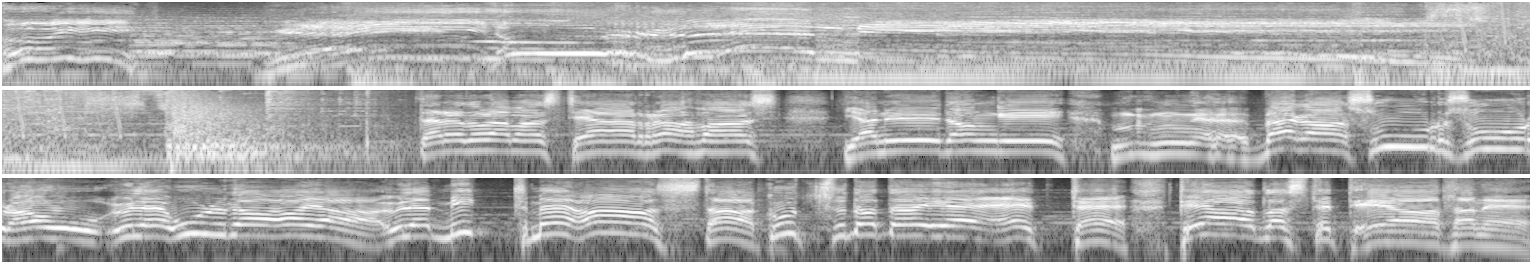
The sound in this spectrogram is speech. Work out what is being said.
muu tere tulemast, hea rahvas ja nüüd ongi mm, väga suur-suur au üle hulga aja, üle mitme aasta kutsuda teie ette teadlaste teadlane,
